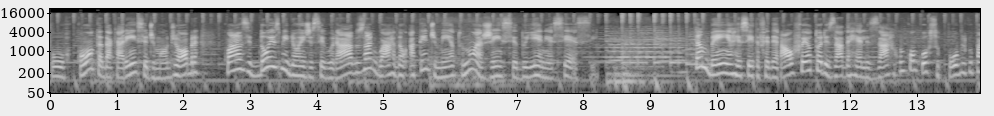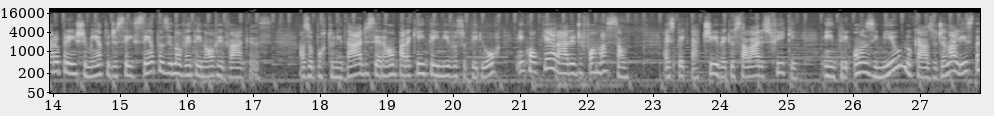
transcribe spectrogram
Por conta da carência de mão de obra, quase 2 milhões de segurados aguardam atendimento numa agência do INSS. Também a Receita Federal foi autorizada a realizar um concurso público para o preenchimento de 699 vagas. As oportunidades serão para quem tem nível superior em qualquer área de formação. A expectativa é que os salários fiquem entre 11 mil no caso de analista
